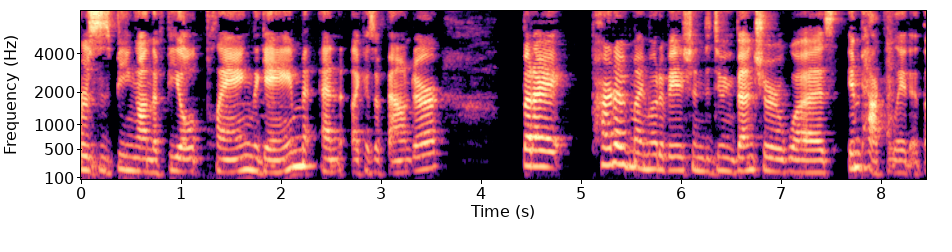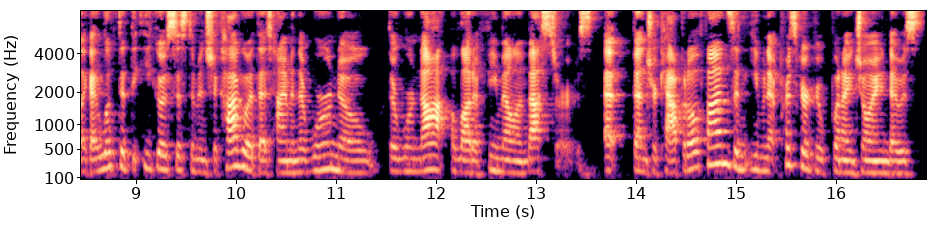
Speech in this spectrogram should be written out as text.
versus being on the field playing the game and like as a founder. But I part of my motivation to doing venture was impact related. Like i looked at the ecosystem in chicago at that time and there were no there were not a lot of female investors at venture capital funds. And even at pritzker group when i joined i was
